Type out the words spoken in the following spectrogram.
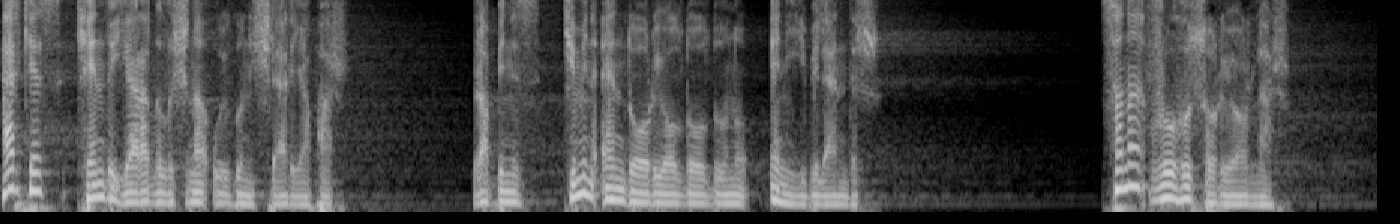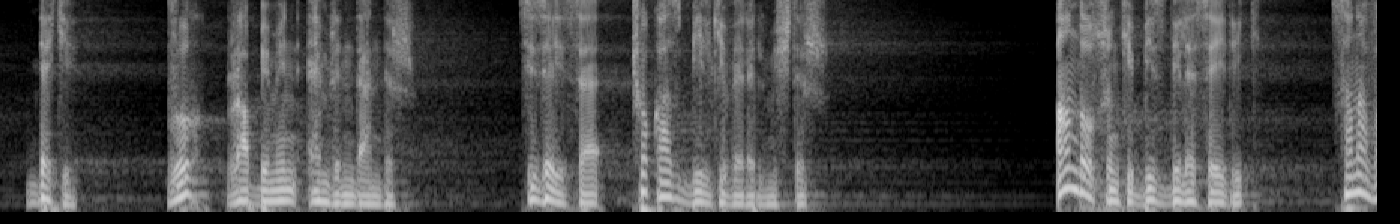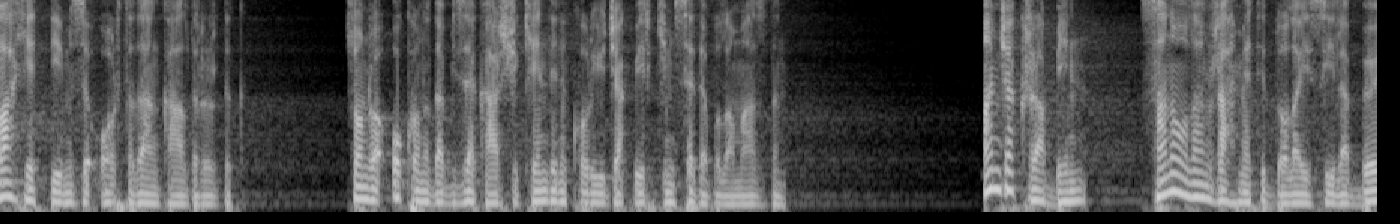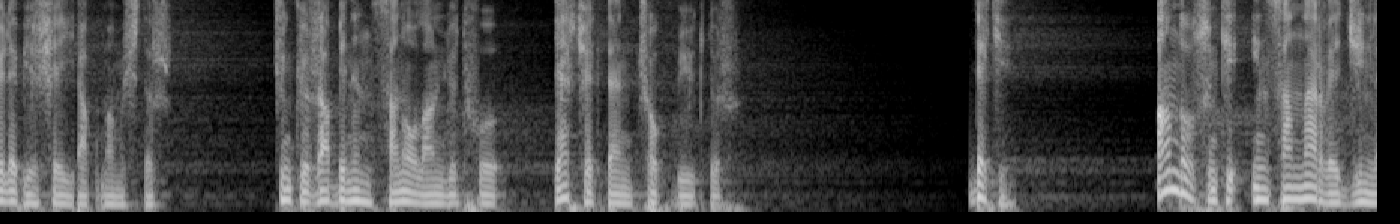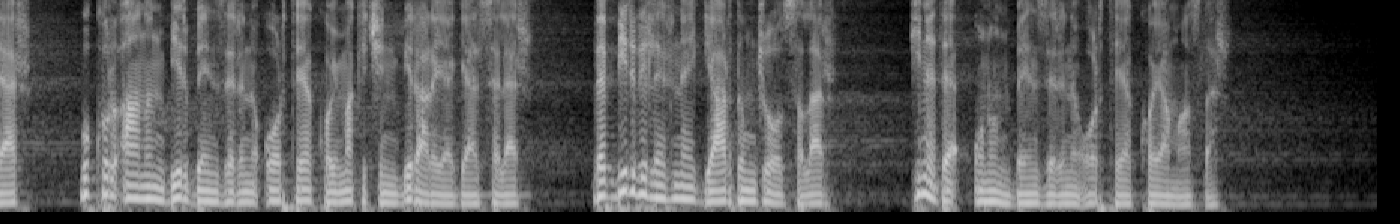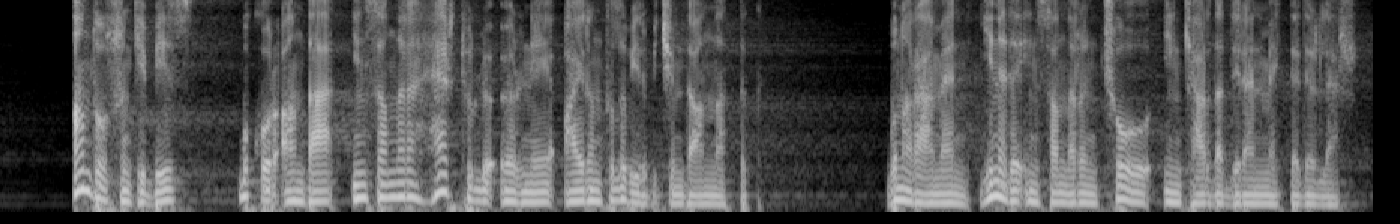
herkes kendi yaratılışına uygun işler yapar. Rabbiniz kimin en doğru yolda olduğunu en iyi bilendir.'' Sana ruhu soruyorlar. De ki, ruh Rabbimin emrindendir. Size ise çok az bilgi verilmiştir. Andolsun ki biz dileseydik, sana vahyettiğimizi ortadan kaldırırdık. Sonra o konuda bize karşı kendini koruyacak bir kimse de bulamazdın. Ancak Rabbin, sana olan rahmeti dolayısıyla böyle bir şey yapmamıştır. Çünkü Rabbinin sana olan lütfu gerçekten çok büyüktür. De ki, andolsun ki insanlar ve cinler bu Kur'an'ın bir benzerini ortaya koymak için bir araya gelseler ve birbirlerine yardımcı olsalar, yine de onun benzerini ortaya koyamazlar. Andolsun ki biz bu Kur'an'da insanlara her türlü örneği ayrıntılı bir biçimde anlattık. Buna rağmen yine de insanların çoğu inkarda direnmektedirler.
